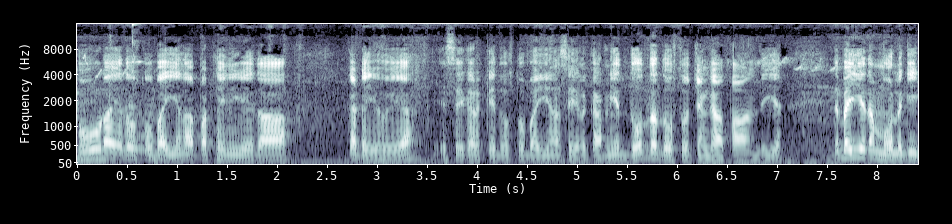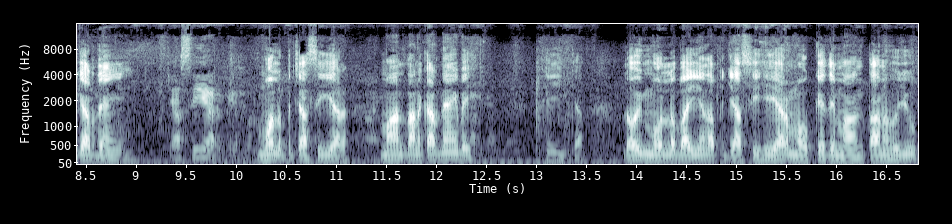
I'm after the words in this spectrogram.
ਥੋੜਾ ਜਿਹਾ ਦੋਸਤੋ ਬਾਈਆਂ ਦਾ ਪੱਠੇ ਨੀਰੇ ਦਾ। ਘਟੇ ਹੋਏ ਆ। ਇਸੇ ਕਰਕੇ ਦੋਸਤੋ ਬਾਈਆਂ ਦਾ ਸੇਲ ਕਰਨੀ ਹੈ ਦੁੱਧ ਦਾ ਦੋਸਤੋ ਚੰਗਾ ਪਾ ਦਿੰਦੀ ਆ। ਤੇ ਬਈ ਇਹ ਤਾਂ ਮੁੱਲ ਕੀ ਕਰ ਦਿਆਂਗੇ? 80000 ਰੁਪਏ ਮੁੱਲ। ਮੁੱਲ 85000 ਮਾਨਤਾਨ ਕਰ ਦਿਆਂਗੇ ਬਈ? ਠੀਕ ਆ। ਲਓ ਵੀ ਮੁੱਲ ਬਾਈਆਂ ਦਾ 85000 ਮੌਕੇ ਤੇ ਮਾਨਤਾਨ ਹੋ ਜੂ।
